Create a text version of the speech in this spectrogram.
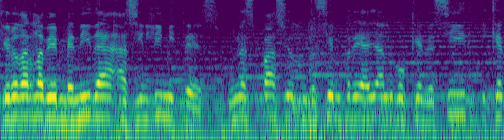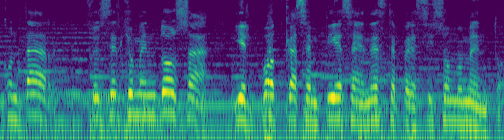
Quiero dar la bienvenida a Sin Límites, un espacio donde siempre hay algo que decir y que contar. Soy Sergio Mendoza y el podcast empieza en este preciso momento.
